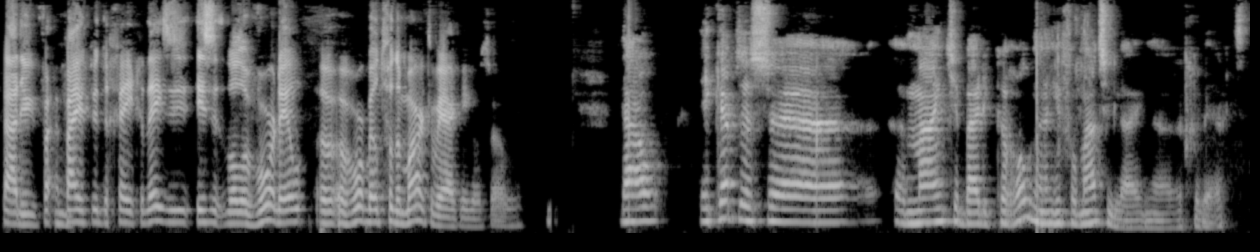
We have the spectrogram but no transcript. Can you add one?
Ja, die va- 25 GGD's is, wel een, voordeel, eh, een voorbeeld van de marktwerking of zo. Nou, ik heb dus eh, een maandje bij die corona-informatielijn eh, gewerkt.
